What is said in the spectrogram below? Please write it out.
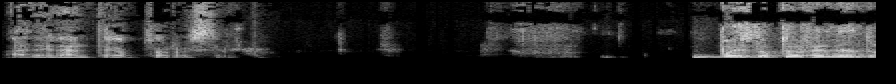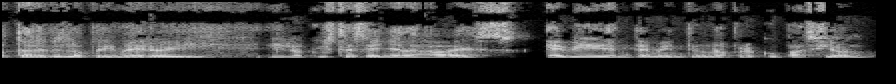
Adelante, doctor Restrepo. Pues, doctor Fernando, tal vez lo primero y, y, lo que usted señalaba es evidentemente una preocupación,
